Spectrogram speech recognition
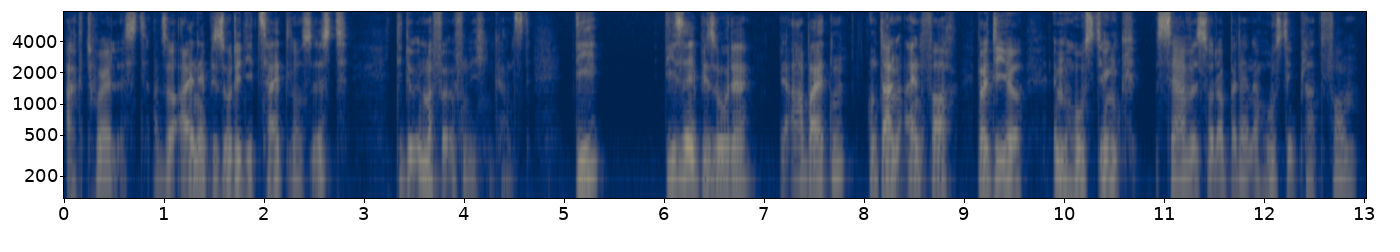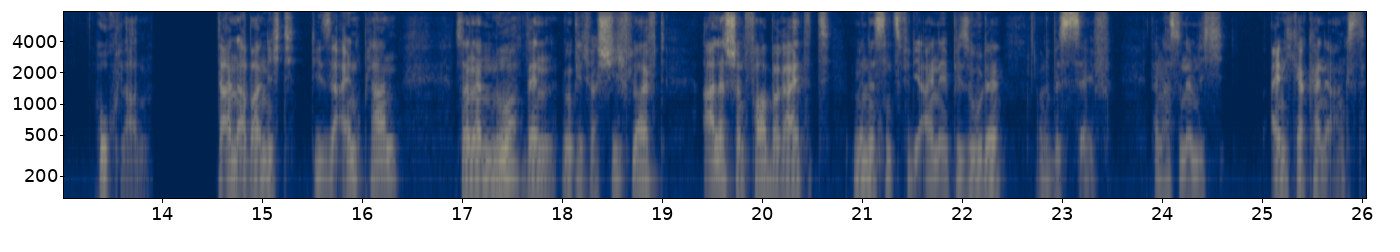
aktuell ist. Also eine Episode, die zeitlos ist, die du immer veröffentlichen kannst. Die diese Episode bearbeiten und dann einfach bei dir im Hosting-Service oder bei deiner Hosting-Plattform hochladen. Dann aber nicht diese einplanen, sondern nur, wenn wirklich was schief läuft, alles schon vorbereitet, mindestens für die eine Episode und du bist safe. Dann hast du nämlich eigentlich gar keine Angst.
